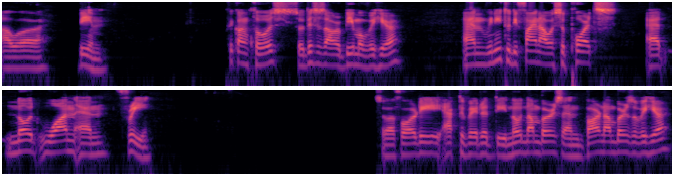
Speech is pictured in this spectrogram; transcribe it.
our beam. Click on close. So this is our beam over here. And we need to define our supports at node 1 and 3. So I've already activated the node numbers and bar numbers over here.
